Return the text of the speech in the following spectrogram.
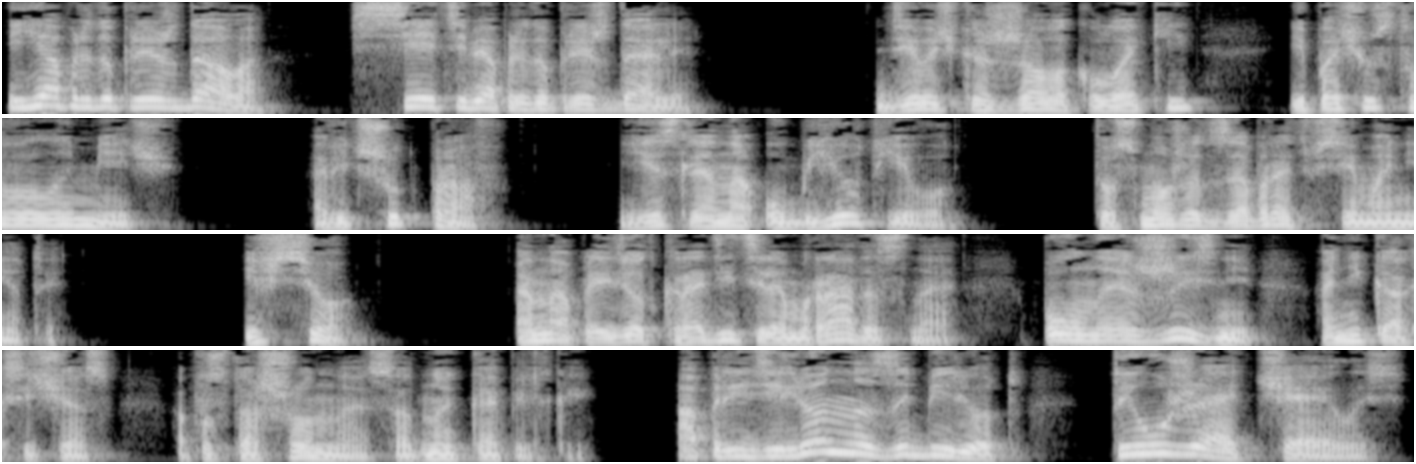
«Я предупреждала. Все тебя предупреждали». Девочка сжала кулаки и почувствовала меч. А ведь Шут прав. Если она убьет его, то сможет забрать все монеты. И все. Она придет к родителям радостная, полная жизни, а не как сейчас, опустошенная с одной капелькой. «Определенно заберет. Ты уже отчаялась»,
